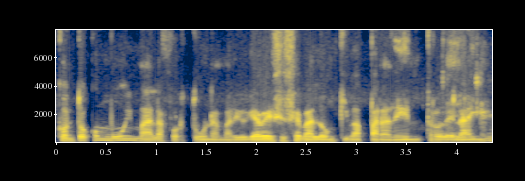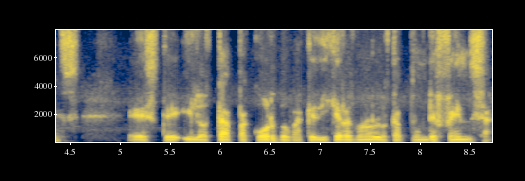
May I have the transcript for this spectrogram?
contó con muy mala fortuna, Mario. Ya ves ese balón que iba para adentro del Lainez este, y lo tapa Córdoba, que dijeras, bueno, lo tapó un defensa,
